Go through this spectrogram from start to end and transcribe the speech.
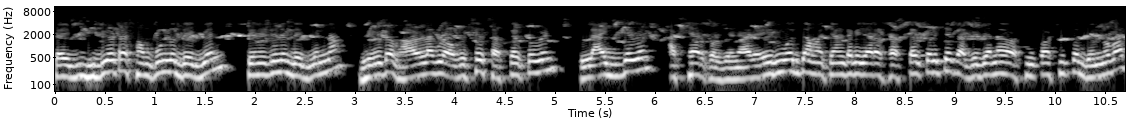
তাই ভিডিওটা সম্পূর্ণ দেখবেন, টেনে টেনে দেখবেন না। ভিডিওটা ভালো লাগলে অবশ্যই সাবস্ক্রাইব করবেন লাইক দেবেন আর শেয়ার করবেন। আর এর মধ্যে আমার চ্যানেলটাকে যারা সাবস্ক্রাইব করেছে, তাদের জানাই অসংখ্য অসংখ্য ধন্যবাদ।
